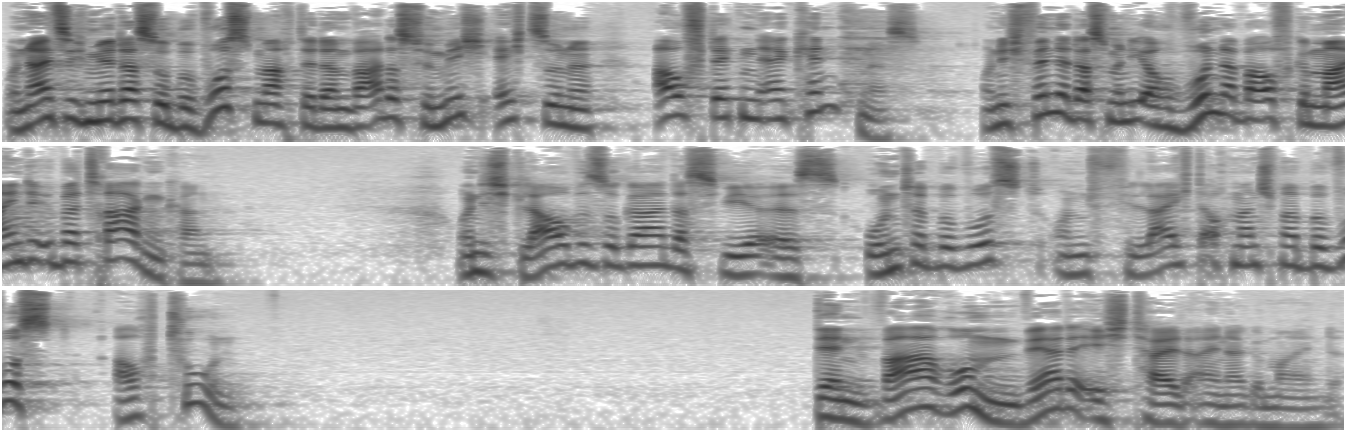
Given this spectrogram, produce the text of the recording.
Und als ich mir das so bewusst machte, dann war das für mich echt so eine aufdeckende Erkenntnis. Und ich finde, dass man die auch wunderbar auf Gemeinde übertragen kann. Und ich glaube sogar, dass wir es unterbewusst und vielleicht auch manchmal bewusst auch tun. Denn warum werde ich Teil einer Gemeinde?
